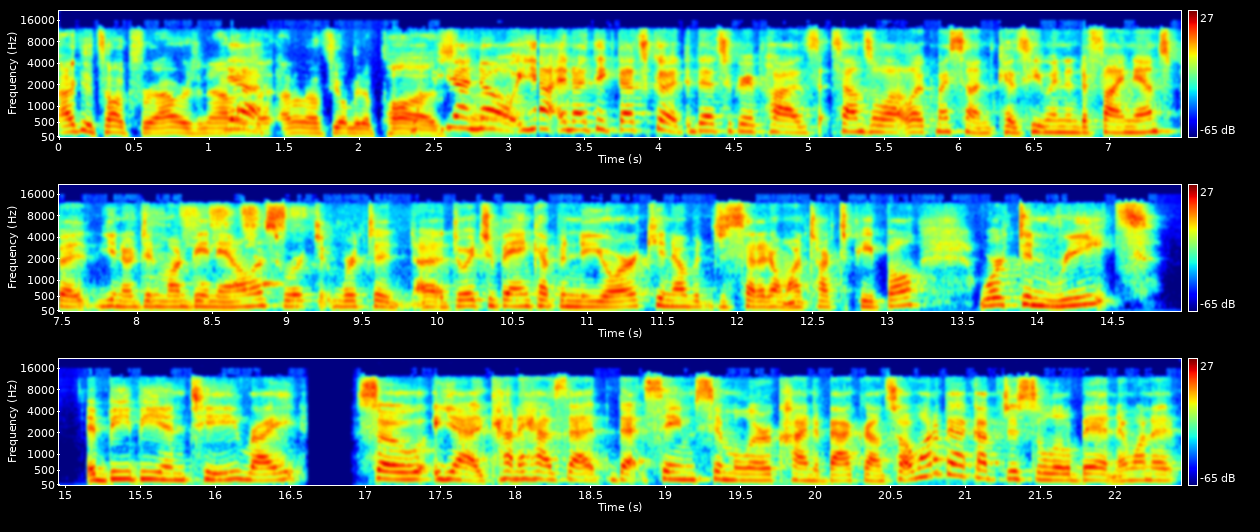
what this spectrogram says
I could talk for hours and hours. Yeah. I, don't know if you want me to pause. Yeah, no, uh, yeah, and I think that's good. That's a great pause. Sounds a lot like my son because he went into finance, but you know didn't want to be an analyst. Worked worked at uh, Deutsche Bank up in New York, you know, but just said I don't want to talk to people. Worked in REITs, at BB&T, right? So yeah, it kind of has that that same similar kind of background. So I want to back up just a little bit and I want to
